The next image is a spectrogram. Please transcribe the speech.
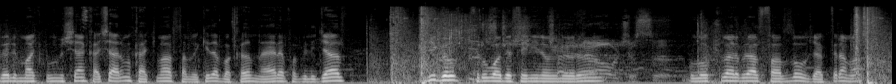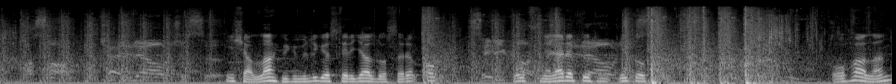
böyle maç bulmuşken kaçar mı kaçmaz tabii ki de bakalım neler yapabileceğiz. Deagle Truva deseniyle oynuyorum. Blokçular biraz fazla olacaktır ama inşallah gücümüzü göstereceğiz dostlarım. Hop of neler yapıyorsun Rico. Oha lan.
